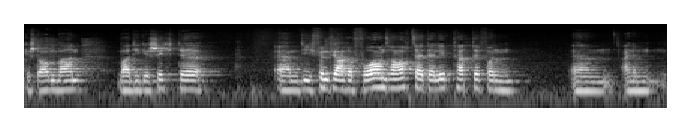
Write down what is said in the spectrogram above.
gestorben waren, war die Geschichte, ähm, die ich fünf Jahre vor unserer Hochzeit erlebt hatte, von ähm, einem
